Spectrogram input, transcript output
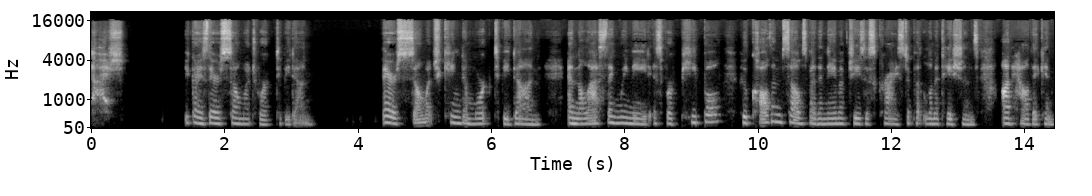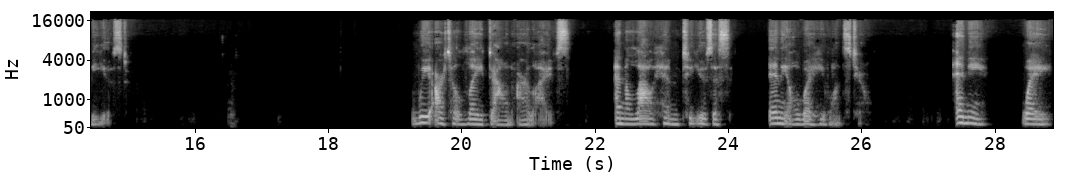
gosh, you guys, there's so much work to be done. There's so much kingdom work to be done. And the last thing we need is for people who call themselves by the name of Jesus Christ to put limitations on how they can be used. We are to lay down our lives and allow Him to use us any old way He wants to. Any way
